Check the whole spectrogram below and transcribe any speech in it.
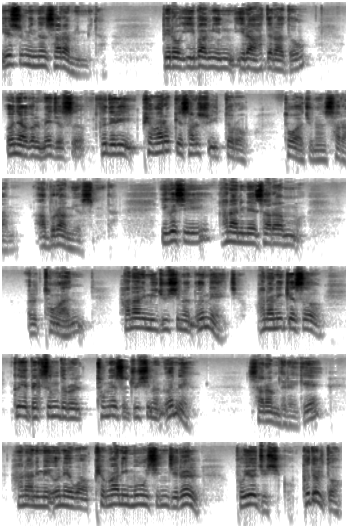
예수 믿는 사람입니다. 비록 이방인이라 하더라도 언약을 맺어서 그들이 평화롭게 살 수 있도록 도와주는 사람, 아브라함이었습니다. 이것이 하나님의 사람을 통한 하나님이 주시는 은혜죠. 하나님께서 그의 백성들을 통해서 주시는 은혜, 사람들에게 하나님의 은혜와 평안이 무엇인지를 보여주시고 그들도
